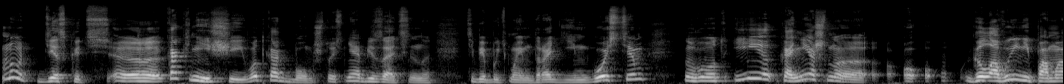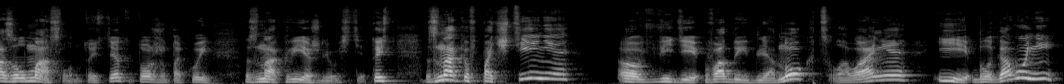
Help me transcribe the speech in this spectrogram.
Ну, дескать, э, как нищий, вот как бомж. То есть не обязательно тебе быть моим дорогим гостем. Вот. И, конечно, головы не помазал маслом. То есть это тоже такой знак вежливости. То есть знаков почтения э, в виде воды для ног, целования и благовоний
